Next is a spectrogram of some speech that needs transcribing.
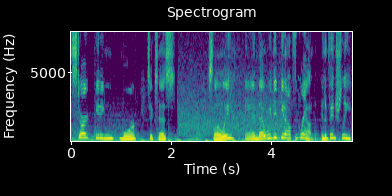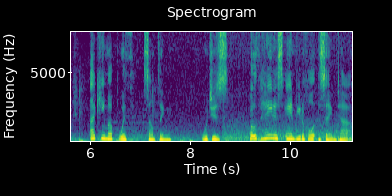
start getting more success slowly, and uh, we did get off the ground. And eventually, I came up with something which is both heinous and beautiful at the same time.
